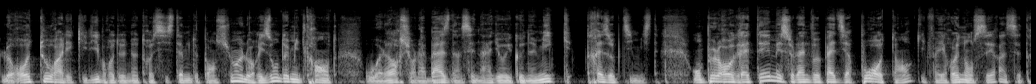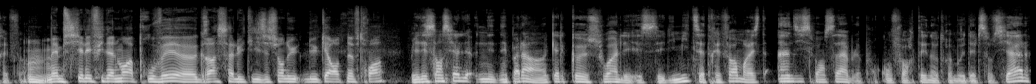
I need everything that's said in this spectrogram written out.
le retour à l'équilibre de notre système de pension à l'horizon 2030, ou alors sur la base d'un scénario économique très optimiste. On peut le regretter, mais cela ne veut pas dire pour autant qu'il faille renoncer à cette réforme. Même si elle est finalement approuvée euh, grâce à l'utilisation du, du 49.3 mais l'essentiel n'est pas là. Hein. Quelles que soient les, ses limites, cette réforme reste indispensable pour conforter notre modèle social.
